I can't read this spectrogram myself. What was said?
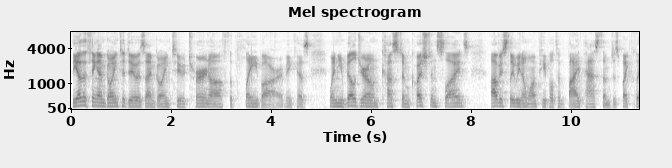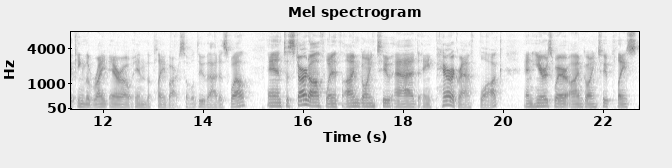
The other thing I'm going to do is I'm going to turn off the play bar because when you build your own custom question slides, Obviously, we don't want people to bypass them just by clicking the right arrow in the play bar. So we'll do that as well. And to start off with, I'm going to add a paragraph block. And here's where I'm going to place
